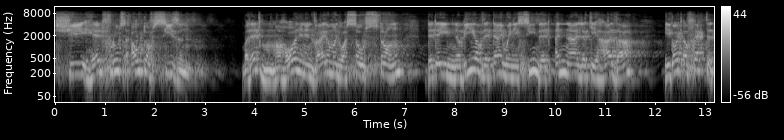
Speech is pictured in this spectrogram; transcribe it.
she had fruits out of season. But that mahal and environment was so strong that a Nabi of the time when he seen that anna laki hadha he got affected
